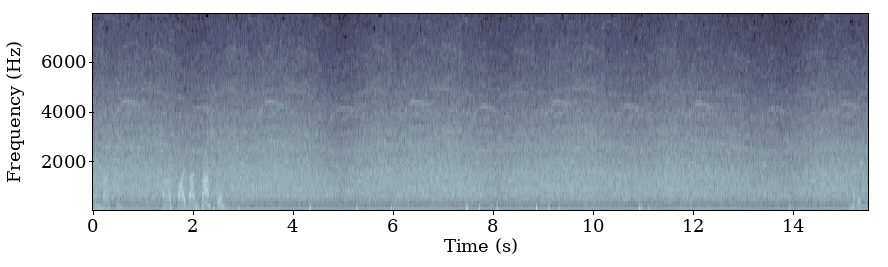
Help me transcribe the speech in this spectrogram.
Van Basten. Pass by Van Basten. Adams.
